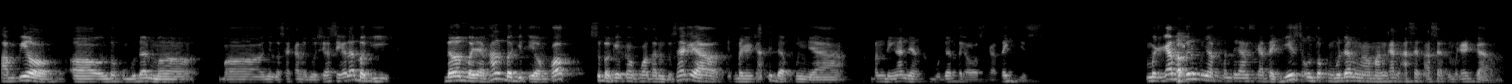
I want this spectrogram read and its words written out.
tampil uh, untuk kemudian me, menyelesaikan negosiasi karena bagi dalam banyak hal bagi Tiongkok sebagai kekuatan besar ya mereka tidak punya kepentingan yang kemudian terlalu strategis. Mereka mungkin punya kepentingan strategis untuk kemudian mengamankan aset-aset mereka.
